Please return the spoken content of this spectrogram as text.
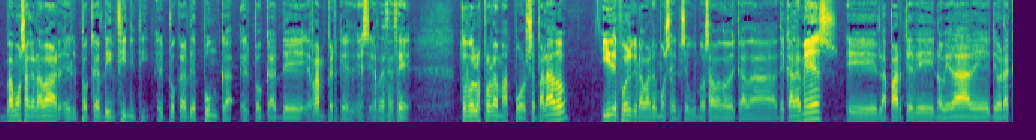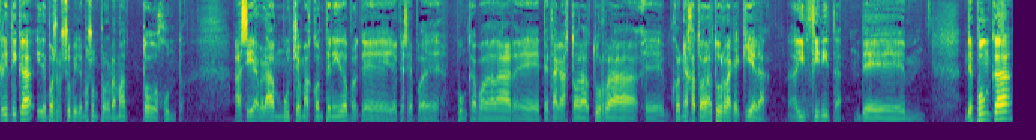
vamos a grabar el podcast de Infinity, el podcast de Punka, el podcast de Ramper, que es RCC, todos los programas por separado. Y después grabaremos el segundo sábado de cada, de cada mes, eh, la parte de novedades, de hora crítica, y después subiremos un programa todo junto. Así habrá mucho más contenido porque, yo qué sé, pues Punka podrá dar eh, petacas toda la turra, eh, Corneja toda la turra que quiera, infinita, de, de Punka.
